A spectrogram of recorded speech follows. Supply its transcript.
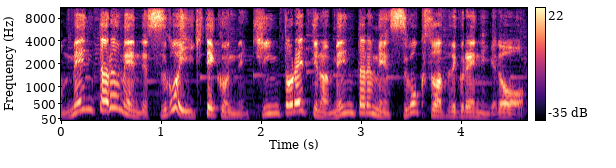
ーメンタル面ですごい生きてくんねん。筋トレっていうのはメンタル面すごく育ててくれんねんけど。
